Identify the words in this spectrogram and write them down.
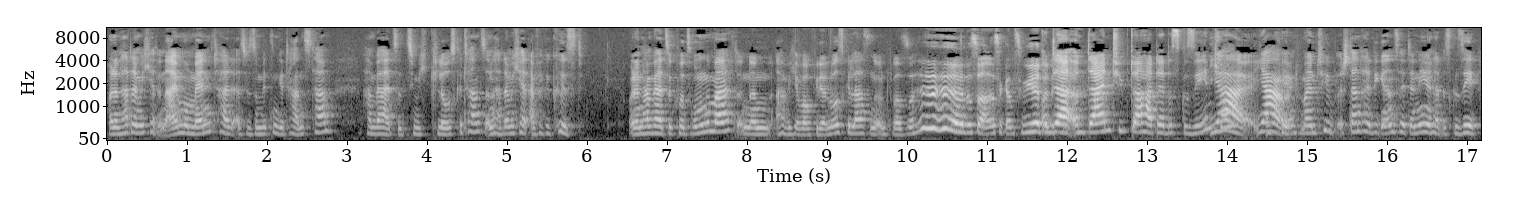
Und dann hat er mich halt in einem Moment halt, als wir so mitten getanzt haben, haben wir halt so ziemlich close getanzt und dann hat er mich halt einfach geküsst. Und dann haben wir halt so kurz rumgemacht und dann habe ich aber auch wieder losgelassen und war so, und das war alles so ganz weird. Und, und, da, und dein Typ da, hat er das gesehen? ja, schon? ja, Okay. und mein Typ stand halt die ganze Zeit daneben und hat das gesehen.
